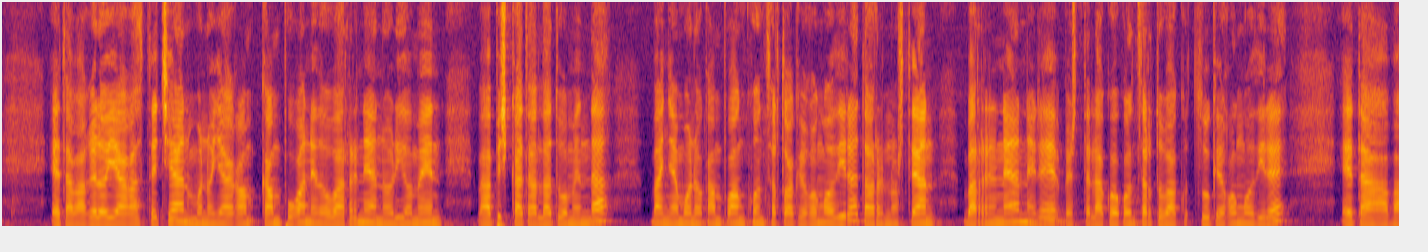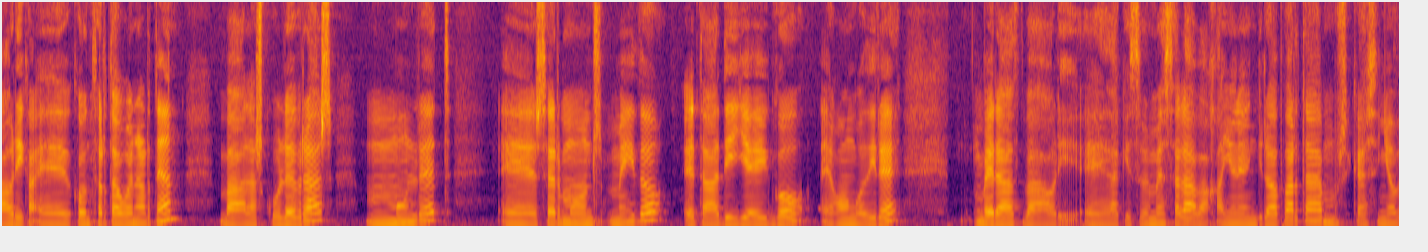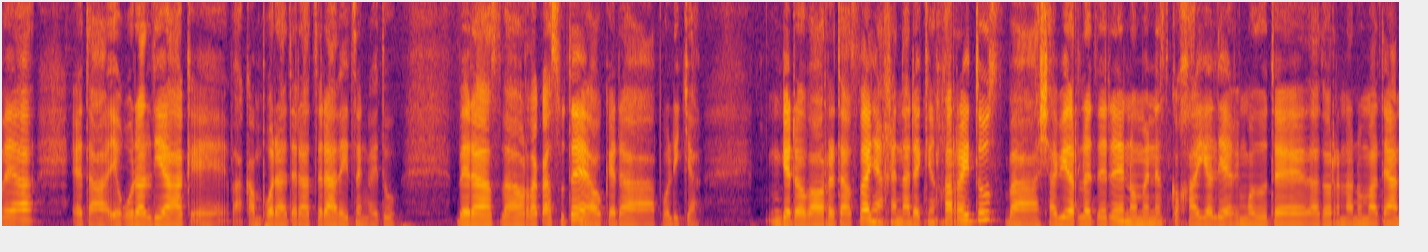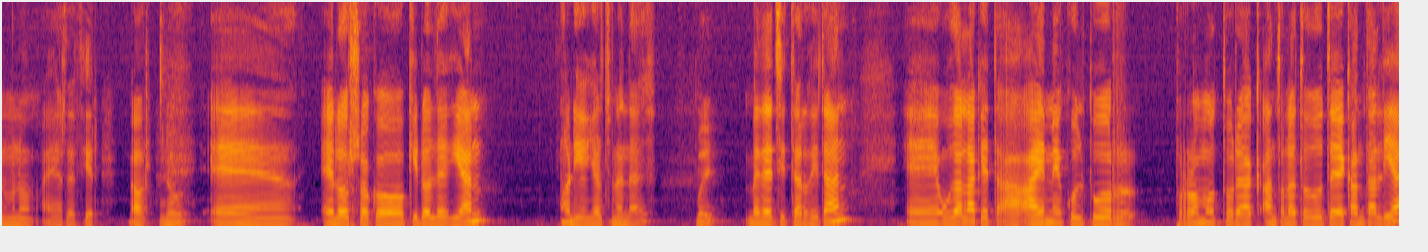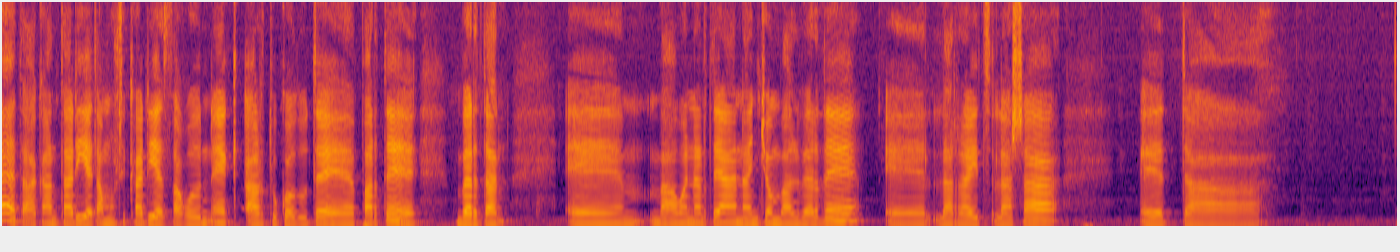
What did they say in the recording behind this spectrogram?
eta ba, gero ja gaztetxean, bueno, ja kanpoan edo barrenean hori omen, ba, pixka eta aldatu omen da, baina, bueno, kanpoan kontzertuak egongo dira, eta horren ostean barrenean ere bestelako kontzertu batzuk egongo dire, eta ba, hori e, kontzertu hauen artean, ba, Las Culebras, Moonlet, e, Sermons Meido, eta DJ Go egongo dire, Beraz, ba, hori, e, dakizuen bezala, ba, jaionen giro aparta, musika ezin hobea, eta eguraldiak e, ba, kanpora ateratzera deitzen gaitu. Beraz, ba, hor dakazute, aukera polita. Gero, ba, horretaz gain, agendarekin jarraituz, ba, Xabier Leteren omenezko jaialdia egingo dute datorren larun batean, bueno, ez decir, gaur. Gaur. E, elorsoko kiroldegian, hori jartzunen da, ez? Bai. bedetzi terditan, e, udalak eta AM kultur promotorak antolatu dute kantaldia eta kantari eta musikari ezagunek hartuko dute parte bertan. E, ba, hauen artean Antxon Balberde, e, Larraitz Lasa eta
